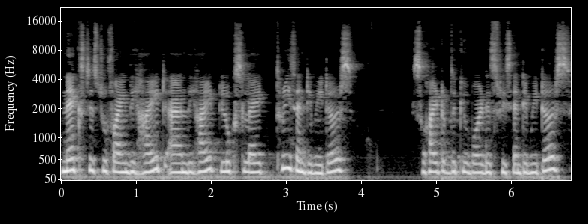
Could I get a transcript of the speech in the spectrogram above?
Next is to find the height and the height looks like 3 centimeters. So height of the cuboid is 3 centimeters.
